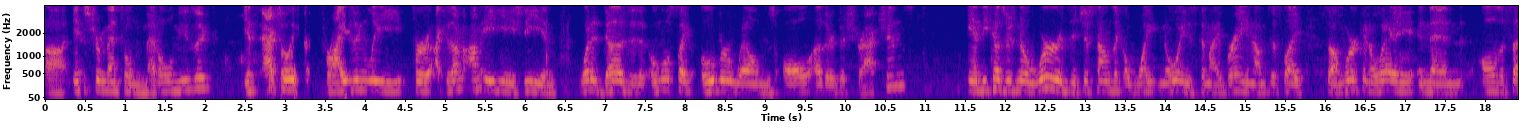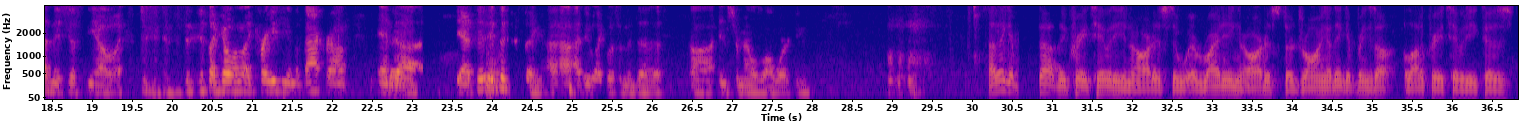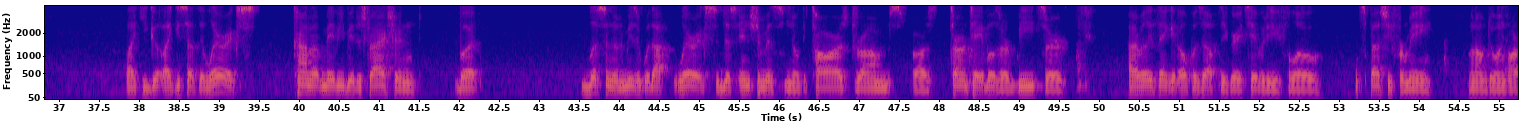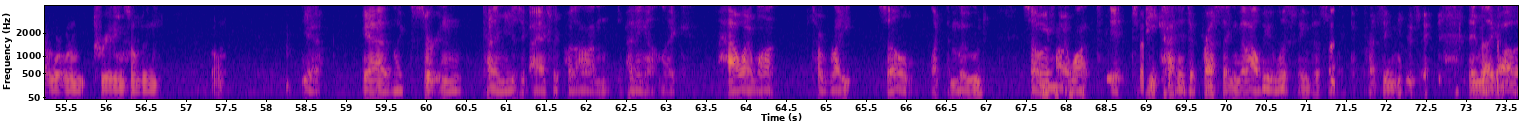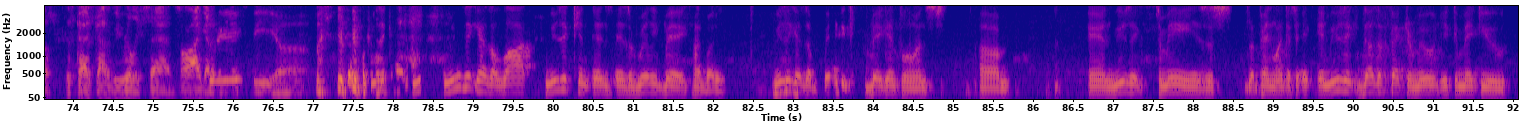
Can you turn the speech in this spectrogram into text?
uh, instrumental metal music. It's actually surprisingly for because I'm I'm ADHD and what it does is it almost like overwhelms all other distractions. And because there's no words it just sounds like a white noise to my brain. I'm just like so i'm working away and then all of a sudden it's just you know just like going like crazy in the background. And uh yeah it's it's interesting. I, I do like listening to uh instrumentals while working i think it brings out the creativity in an artist writing an artist or drawing i think it brings out a lot of creativity because like you go like you said the lyrics kind of maybe be a distraction, but listen to the music without lyrics, and just instruments, you know, guitars, drums, or turntables, or beats, or I really think it opens up the creativity flow, especially for me when I'm doing artwork, when I'm creating something. So. Yeah, yeah, like certain kind of music I actually put on depending on like how I want to write. So like the mood. So mm-hmm. if I mm-hmm. want it to be kind of depressing, then I'll be listening to some like, depressing music and be like, "Oh, this guy's got to be really sad." So I got to be. music has a lot. Music can, is is a really big. Hi, buddy. Music is a big big influence. Um, and music to me is just depending, like I said, and music does affect your mood. It can make you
